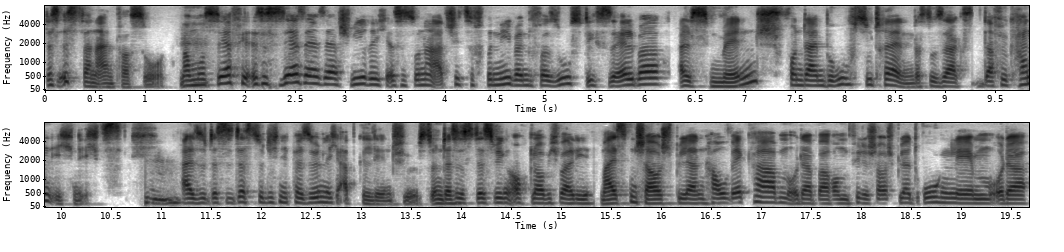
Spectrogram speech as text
Das ist dann einfach so. Man muss sehr viel, es ist sehr, sehr, sehr schwierig. Es ist so eine Art Schizophrenie, wenn du versuchst, dich selber als Mensch von deinem Beruf zu trennen, dass du sagst, dafür kann ich nichts. Mhm. Also, das ist, dass du dich nicht persönlich persönlich abgelehnt fühlst. Und das ist deswegen auch, glaube ich, weil die meisten Schauspieler einen Hau weg haben oder warum viele Schauspieler Drogen nehmen. Oder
